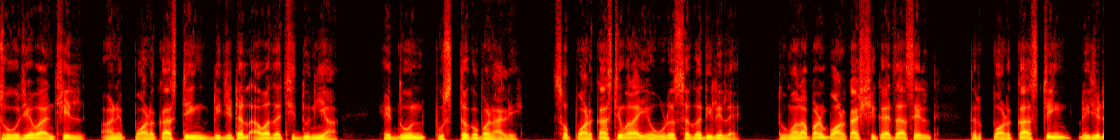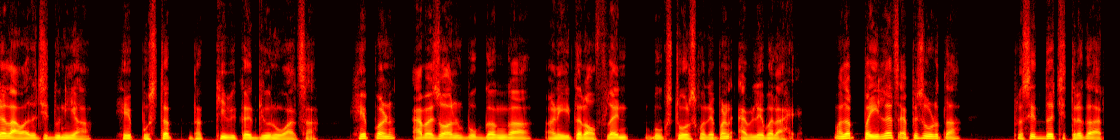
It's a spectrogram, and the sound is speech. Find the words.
झोजे वांशील आणि पॉडकास्टिंग डिजिटल आवाजाची दुनिया हे दोन पुस्तकं पण आली. सो पॉडकास्टिंग मला एवढं सगळं दिलेलं आहे. तुम्हाला पण पॉडकास्ट शिकायचं असेल तर पॉडकास्टिंग डिजिटल आवाजाची दुनिया हे पुस्तक नक्की विकत घेऊन वाचा. हे पण ॲमेझॉन बुकगंगा आणि इतर ऑफलाईन बुक स्टोअर्समध्ये पण अवेलेबल आहे. माझा पहिलाच एपिसोड होता प्रसिद्ध चित्रकार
